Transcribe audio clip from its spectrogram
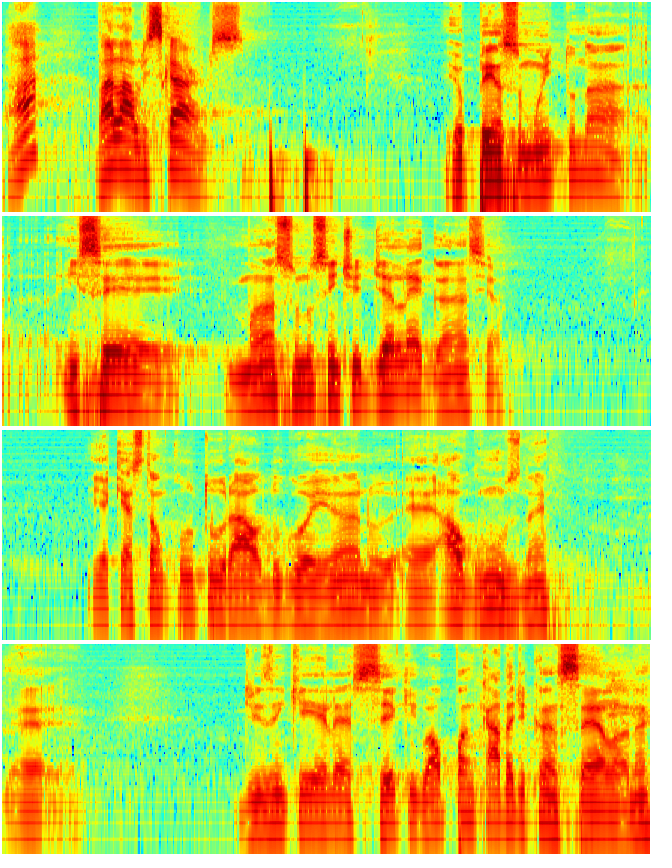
Tá? Vai lá, Luiz Carlos. Eu penso muito na, em ser manso no sentido de elegância. E a questão cultural do goiano, é, alguns, né? É, dizem que ele é seco igual pancada de cancela, né?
